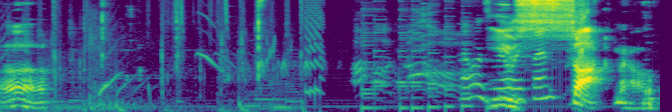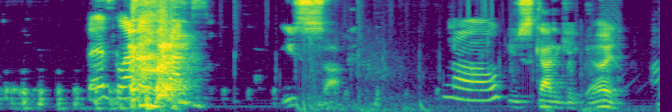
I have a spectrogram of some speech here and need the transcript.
Oh. That was You really fun. suck, Mel. This level sucks. You suck. No. You just gotta get good. I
